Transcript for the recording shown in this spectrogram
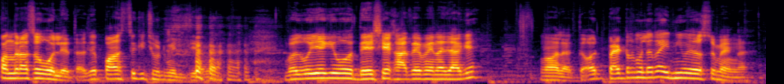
पंद्रह सौ वो लेता है जो पाँच सौ की छूट मिलती है बस वही है कि वो देश के खाते में ना जाके वहाँ लगता है। और पेट्रोल में लग रहा है इन्हीं वजह से महँगा है।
